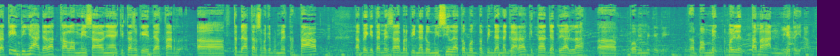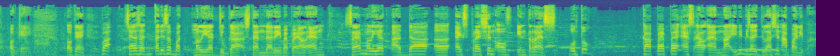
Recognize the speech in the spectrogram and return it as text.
Berarti intinya adalah kalau misalnya kita suka daftar uh, terdaftar sebagai pemilih tetap, tapi kita misalnya berpindah domisili ataupun berpindah negara, kita jatuhnya adalah uh, pem, pemilih tambahan ya, gitu ya. Oke. Okay. Oke, okay, Pak, saya tadi sempat melihat juga stand dari PPLN. Saya melihat ada uh, expression of interest untuk KPP SLN. Nah, ini bisa dijelasin apa ini, Pak?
